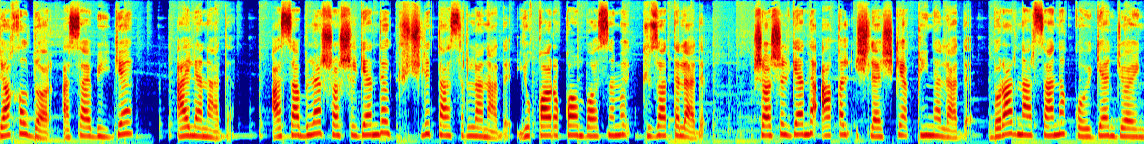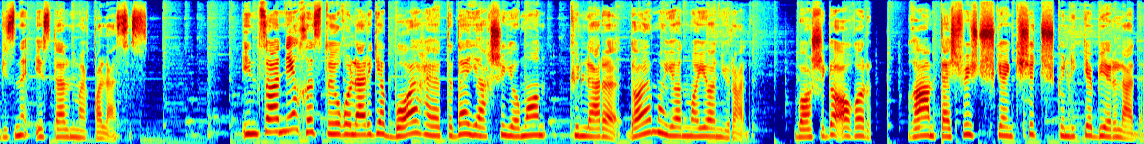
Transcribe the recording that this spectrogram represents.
jahldor asabiyga aylanadi. Asablar shoshilganda kuchli ta'sirlanadi. Yuqori qon bosimi kuzatiladi. Shoshilganda aql ishlashga qiynaladi. Biror narsani qo'ygan joyingizni eslolmay qolasiz. Insonning his tuyg'ulariga boy hayotida yaxshi yomon kunlari doimo yonma yon yuradi. Boshiga og'ir g'am tashvish tushgan kishi tushkunlikka beriladi.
